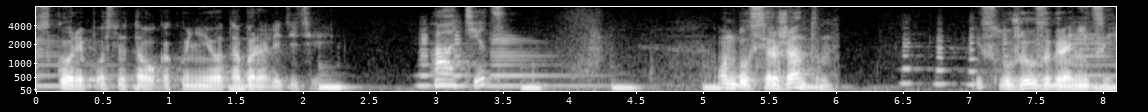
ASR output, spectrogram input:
вскоре после того, как у нее отобрали детей. А отец? Он был сержантом и служил за границей.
